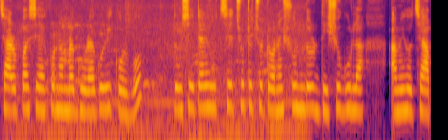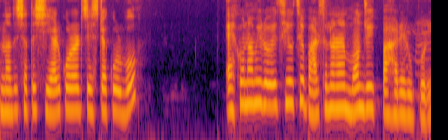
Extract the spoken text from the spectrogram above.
চারপাশে এখন আমরা ঘোরাঘুরি করব। তো সেটার হচ্ছে ছোট ছোট অনেক সুন্দর দৃশ্যগুলা আমি হচ্ছে আপনাদের সাথে শেয়ার করার চেষ্টা করব। এখন আমি রয়েছি হচ্ছে বার্সেলোনার মঞ্জুরিক পাহাড়ের উপরে।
